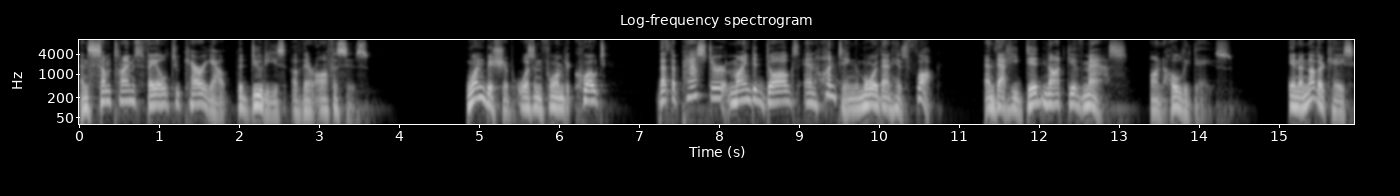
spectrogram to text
and sometimes failed to carry out the duties of their offices. One bishop was informed, quote, that the pastor minded dogs and hunting more than his flock, and that he did not give Mass on holy days. In another case,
